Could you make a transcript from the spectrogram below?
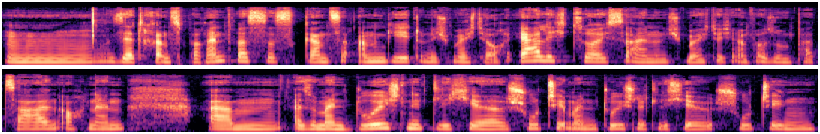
mh, mm, sehr transparent, was das Ganze angeht und ich möchte auch ehrlich zu euch sein und ich möchte euch einfach so ein paar Zahlen auch nennen. Ähm, also mein durchschnittliche Shooting, meine durchschnittliche Shooting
